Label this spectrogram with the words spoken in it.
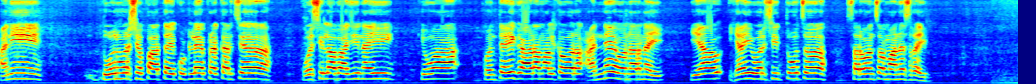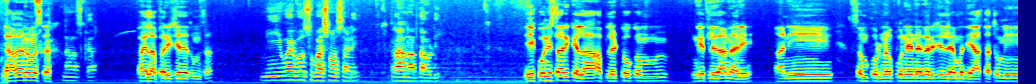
आणि दोन वर्ष पाहत आहे कुठल्याही प्रकारच्या वशिलाबाजी नाही किंवा कोणत्याही गाडा मालकावर अन्याय होणार नाही या ह्याही वर्षी तोच सर्वांचा मानस राहील. दादा नमस्कार. नमस्कार. पहिला परिचय द्या तुमचा. मी वैभव सुभाष मासाडे राहणार दावडी. एकोणीस तारखेला आपलं टोकन घेतले जाणार आहे. आणि संपूर्ण पुणे नगर जिल्ह्यामध्ये आता तुम्ही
